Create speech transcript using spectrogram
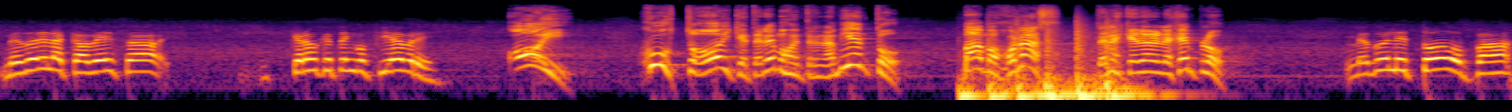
Me duele la cabeza. Creo que tengo fiebre. ¡Hoy! ¡Justo hoy que tenemos entrenamiento! ¡Vamos, Jonás! Tenés que dar el ejemplo. Me duele todo, pa.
